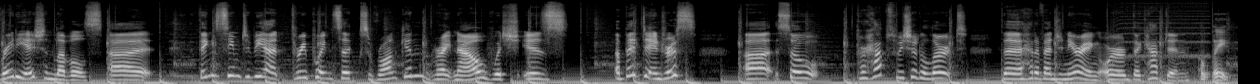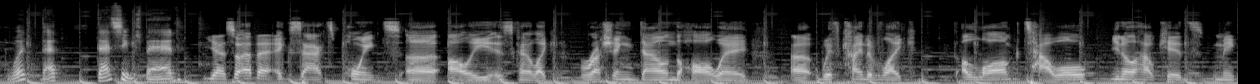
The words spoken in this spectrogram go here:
radiation levels. Uh, things seem to be at 3.6 Roentgen right now, which is a bit dangerous. Uh, so perhaps we should alert the head of engineering or the captain. Oh wait, what? That that seems bad. Yeah, so at that exact point, uh, Ollie is kind of like rushing down the hallway uh, with kind of like a long towel. You know how kids make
